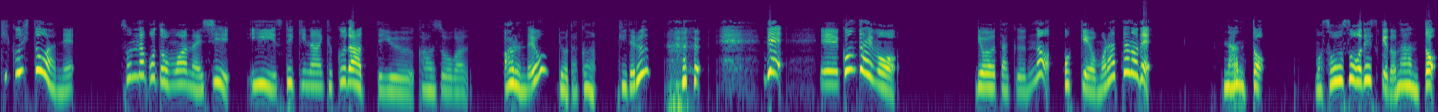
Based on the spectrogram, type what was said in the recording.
聞く人はね、そんなこと思わないし、いい素敵な曲だっていう感想があるんだよ、りょうたくん。聞いてる？で、えー今回も、りょうたくんの OK をもらったので、なんと、もう早々ですけど、なんと、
